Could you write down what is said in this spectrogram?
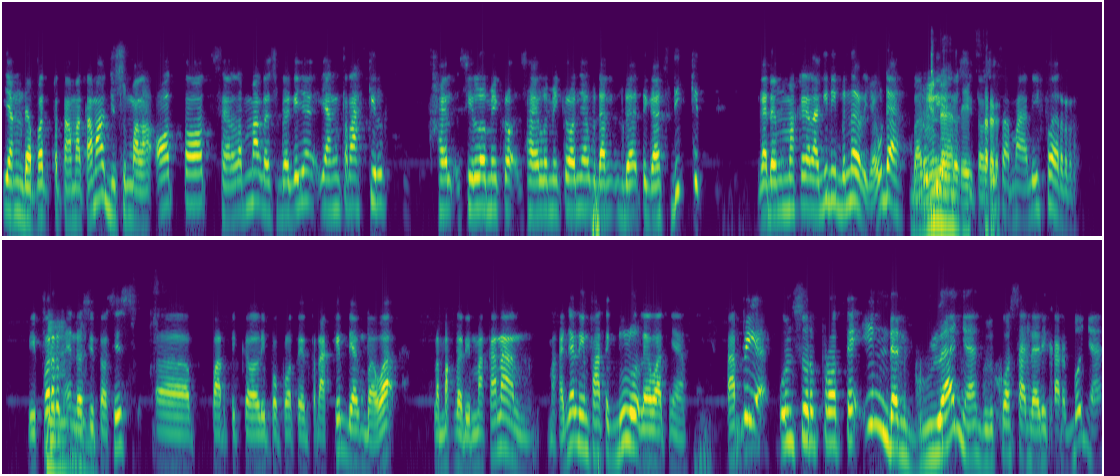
yang dapat pertama-tama justru malah otot, sel lemak dan sebagainya. Yang terakhir silomikro, silomikronnya udah udah tinggal sedikit, nggak ada memakai lagi nih bener. Ya udah, baru di endositosis sama liver. Liver hmm. endositosis uh, partikel lipoprotein terakhir yang bawa lemak dari makanan. Makanya limfatik dulu lewatnya. Tapi unsur protein dan gulanya, glukosa dari karbonnya,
